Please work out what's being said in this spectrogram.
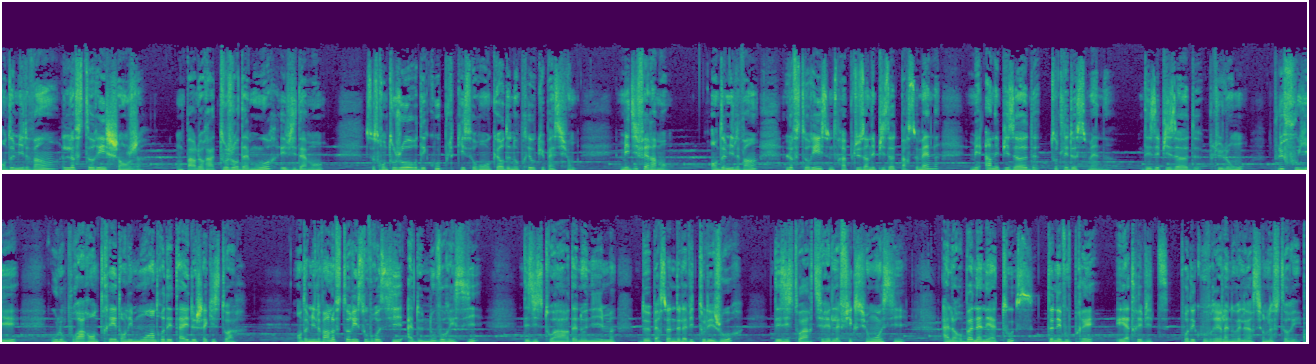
En 2020, Love Story change. On parlera toujours d'amour, évidemment. Ce seront toujours des couples qui seront au cœur de nos préoccupations, mais différemment. En 2020, Love Story, ce ne sera plus un épisode par semaine, mais un épisode toutes les deux semaines. Des épisodes plus longs, plus fouillés, où l'on pourra rentrer dans les moindres détails de chaque histoire. En 2020, Love Story s'ouvre aussi à de nouveaux récits, des histoires d'anonymes, de personnes de la vie de tous les jours, des histoires tirées de la fiction aussi. Alors bonne année à tous, tenez-vous prêts et à très vite pour découvrir la nouvelle version de Love Story.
